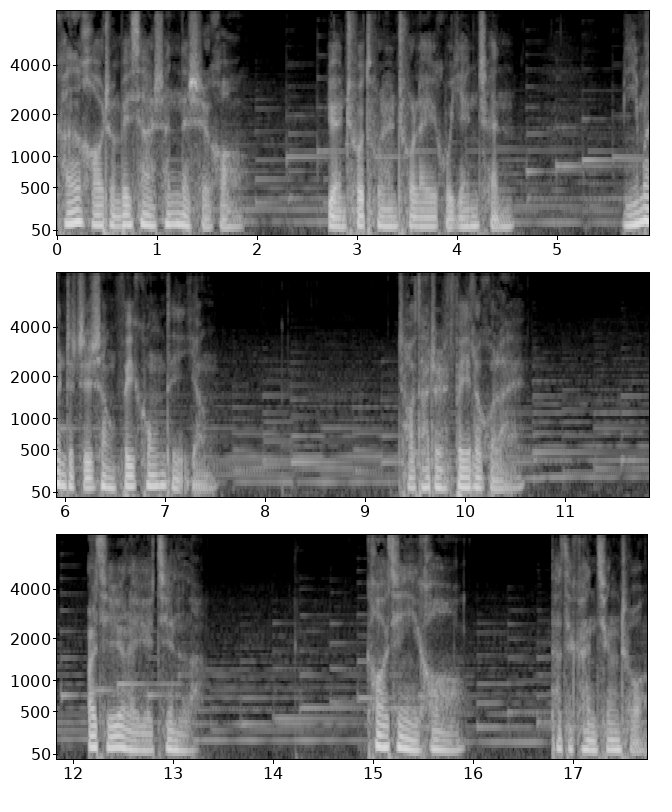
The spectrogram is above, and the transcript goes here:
砍好准备下山的时候，远处突然出来一股烟尘，弥漫着直上飞空的一样，朝他这儿飞了过来，而且越来越近了。靠近以后。他才看清楚，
